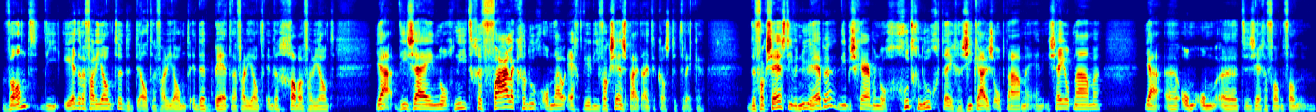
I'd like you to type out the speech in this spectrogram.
Want die eerdere varianten, de Delta-variant de Beta-variant en de Gamma-variant, ja, die zijn nog niet gevaarlijk genoeg om nou echt weer die vaccinspuit uit de kast te trekken. De vaccins die we nu hebben, die beschermen nog goed genoeg tegen ziekenhuisopname en IC-opname. Ja, uh, om, om uh, te zeggen van, van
